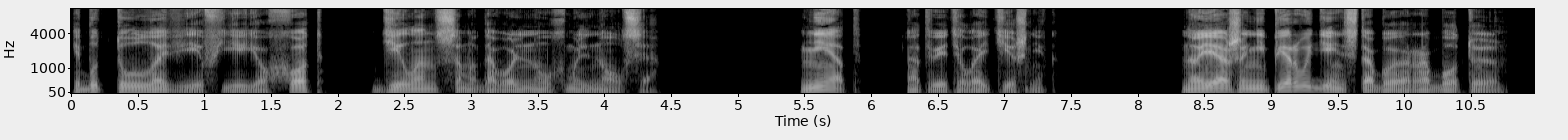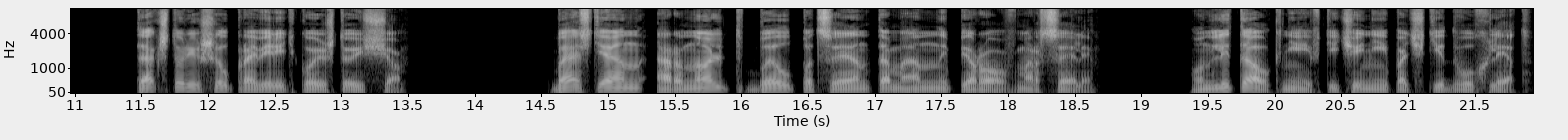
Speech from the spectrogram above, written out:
И будто уловив ее ход, Дилан самодовольно ухмыльнулся. «Нет», — ответил айтишник. «Но я же не первый день с тобой работаю, так что решил проверить кое-что еще. Бастиан Арнольд был пациентом Анны Перо в Марселе. Он летал к ней в течение почти двух лет.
